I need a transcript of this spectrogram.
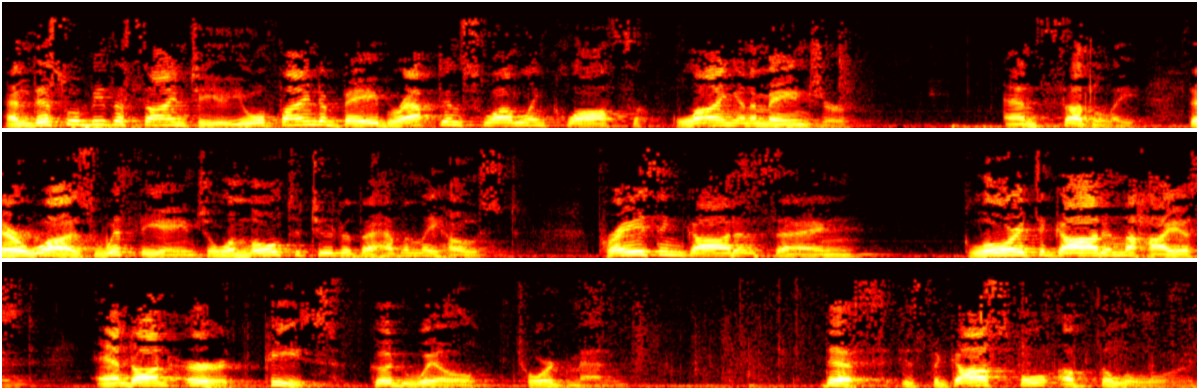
And this will be the sign to you. You will find a babe wrapped in swaddling cloths, lying in a manger. And suddenly, there was with the angel a multitude of the heavenly host, praising God and saying, Glory to God in the highest, and on earth peace, goodwill toward men. This is the gospel of the Lord.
